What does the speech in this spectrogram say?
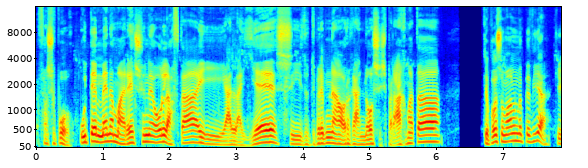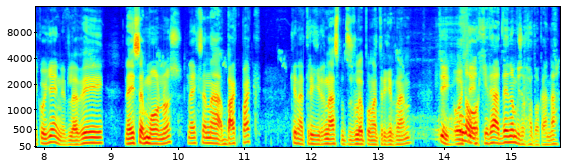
θα σου πω, ούτε εμένα μου αρέσουν όλα αυτά οι αλλαγές, το ότι πρέπει να οργανώσεις πράγματα. Και πόσο μάλλον με παιδιά και οικογένεια. Δηλαδή, να είσαι μόνος, να έχεις ένα backpack και να τριγυρνάς που τους βλέπω να τριγυρνάνε. Τι, όχι; Ναι, όχι δεν, δεν νομίζω ότι θα το έκανα.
